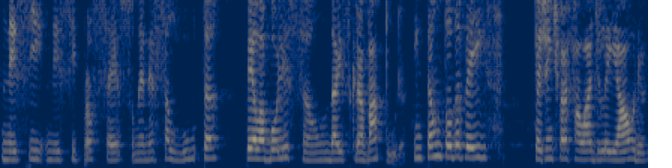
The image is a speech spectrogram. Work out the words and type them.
nesse, nesse processo, né, nessa luta pela abolição da escravatura. Então, toda vez que a gente vai falar de lei áurea,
